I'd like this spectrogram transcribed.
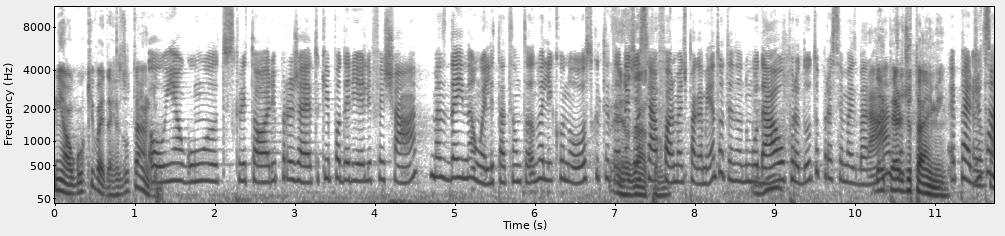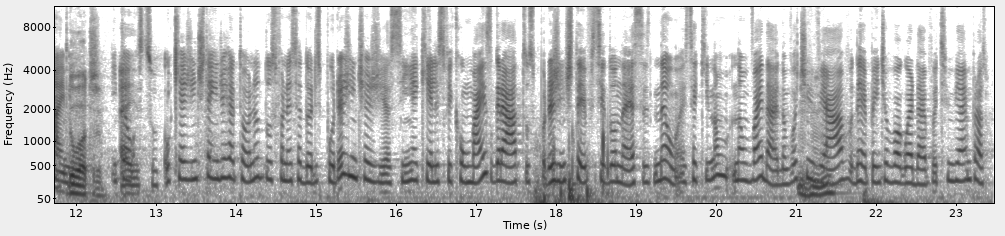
em algo que vai dar resultado. Ou em algum outro escritório e projeto que poderia ele fechar, mas daí não, ele está tentando ali conosco, tentando Exato. negociar a forma de pagamento, ou tentando mudar o produto para ser mais barato. Daí perde o timing. É, perde Exato. o time. Do outro. Então, É isso. o que a gente tem de retorno dos fornecedores por a gente agir assim é que eles ficam mais gratos por a gente ter sido honestos. Não, esse aqui não, não vai dar, não vou te enviar, vou- de repente eu vou aguardar e vou te enviar em próximo.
